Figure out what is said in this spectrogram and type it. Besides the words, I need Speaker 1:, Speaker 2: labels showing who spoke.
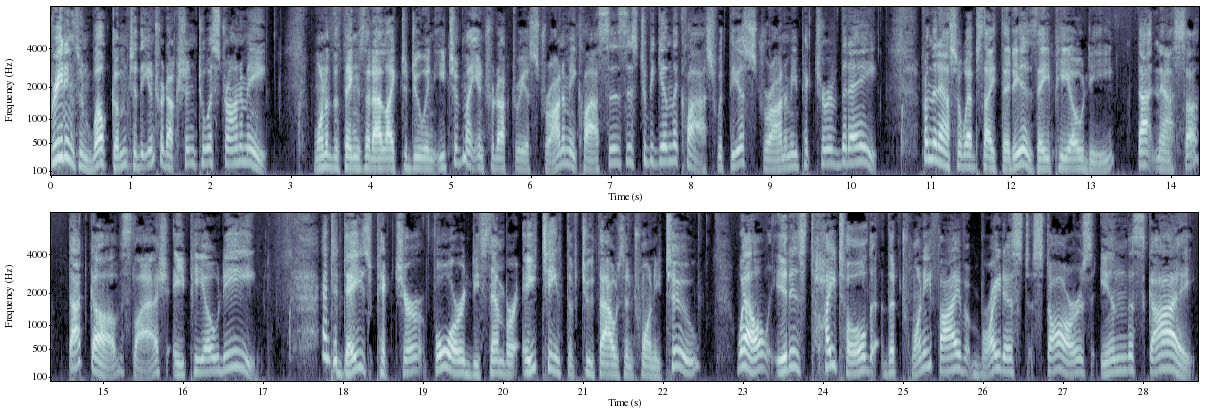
Speaker 1: Greetings and welcome to the introduction to astronomy. One of the things that I like to do in each of my introductory astronomy classes is to begin the class with the astronomy picture of the day from the NASA website that is apod.nasa.gov apod. And today's picture for December 18th of 2022. Well, it is titled the 25 brightest stars in the sky.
